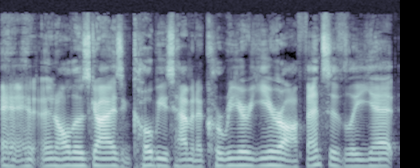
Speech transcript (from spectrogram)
and, and all those guys, and Kobe's having a career year offensively, yet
